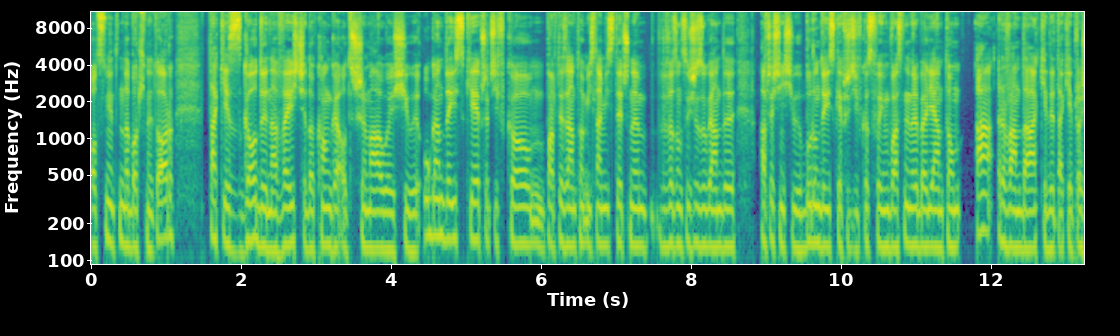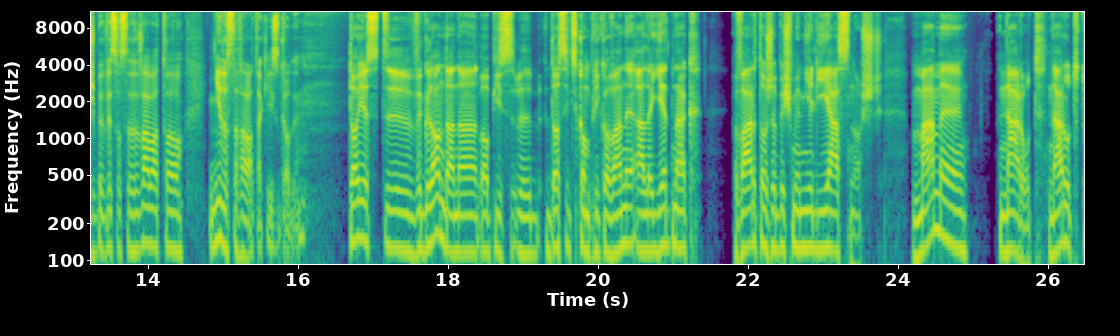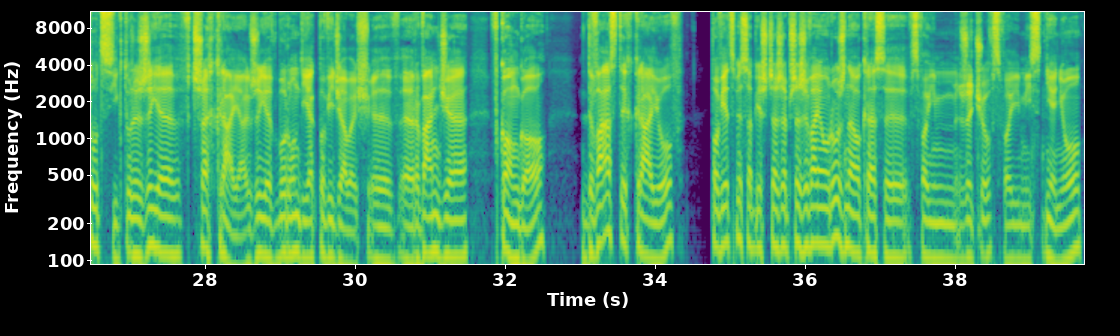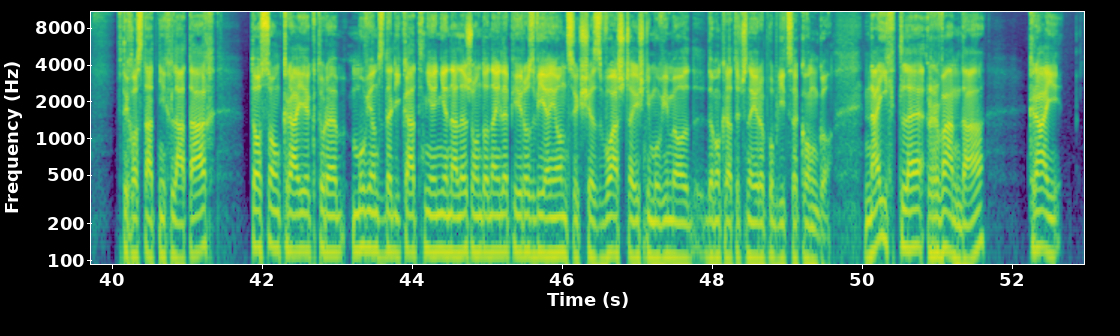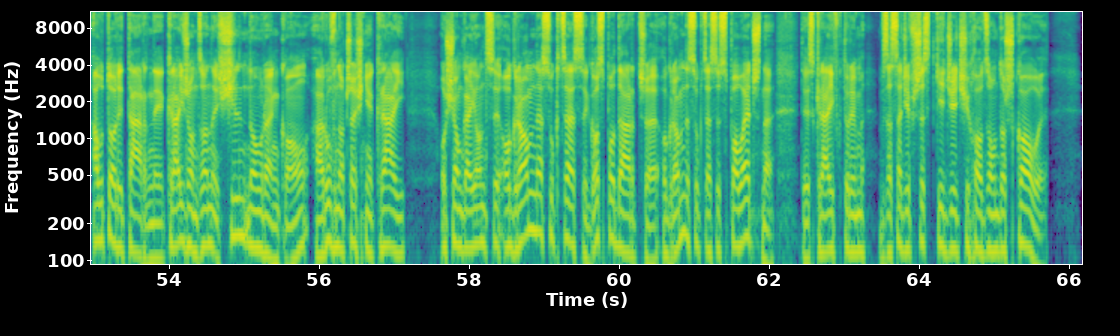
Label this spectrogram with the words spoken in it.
odsunięty na boczny tor. Takie zgody na wejście do Konga otrzymały siły ugandyjskie przeciwko partyzantom islamistycznym wywodzącym się z Ugandy, a wcześniej siły burundyjskie przeciwko swoim własnym rebeliantom, a Rwanda, kiedy takie prośby wystosowywała, to nie dostawała takiej zgody. To jest, y, wygląda na opis y, dosyć skomplikowany, ale jednak warto, żebyśmy mieli jasność. Mamy naród, naród Tutsi, który żyje w trzech krajach, żyje w Burundi, jak powiedziałeś, e, w Rwandzie, w Kongo. Dwa z tych krajów, powiedzmy sobie szczerze, przeżywają różne okresy w swoim życiu, w swoim istnieniu w tych ostatnich latach. To są kraje, które, mówiąc delikatnie, nie należą do najlepiej rozwijających się, zwłaszcza jeśli mówimy o Demokratycznej Republice Kongo. Na ich tle Rwanda, kraj autorytarny, kraj rządzony silną ręką, a równocześnie kraj osiągający ogromne sukcesy gospodarcze, ogromne sukcesy społeczne. To jest kraj, w którym w zasadzie wszystkie dzieci chodzą do szkoły.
